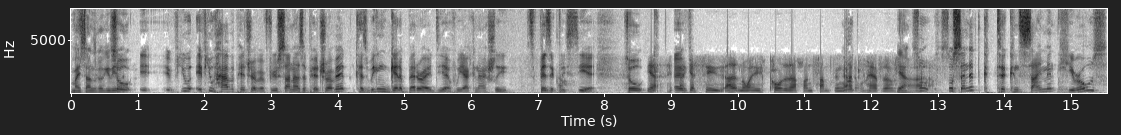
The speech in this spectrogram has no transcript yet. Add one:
My son's gonna give you. So i- if you if you have a picture of it, if your son has a picture of it, because we can get a better idea if we can actually physically see it. So Yeah, I guess he. I don't know why he pulled it up on something. I don't have those. Yeah. Uh, So so send it c- to Consignment Heroes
